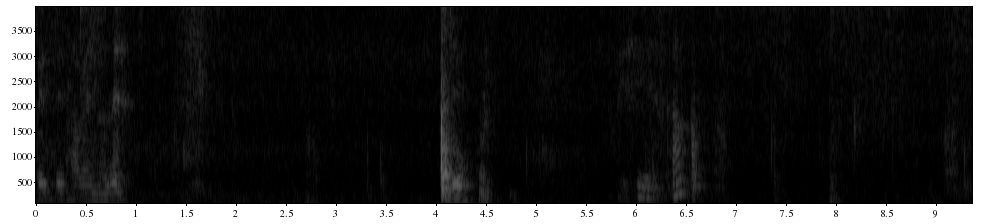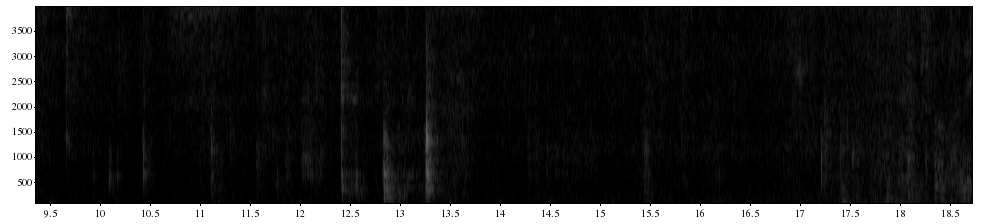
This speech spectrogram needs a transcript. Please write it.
別に食べるのね。どう？はい。美味しいですかそうだね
